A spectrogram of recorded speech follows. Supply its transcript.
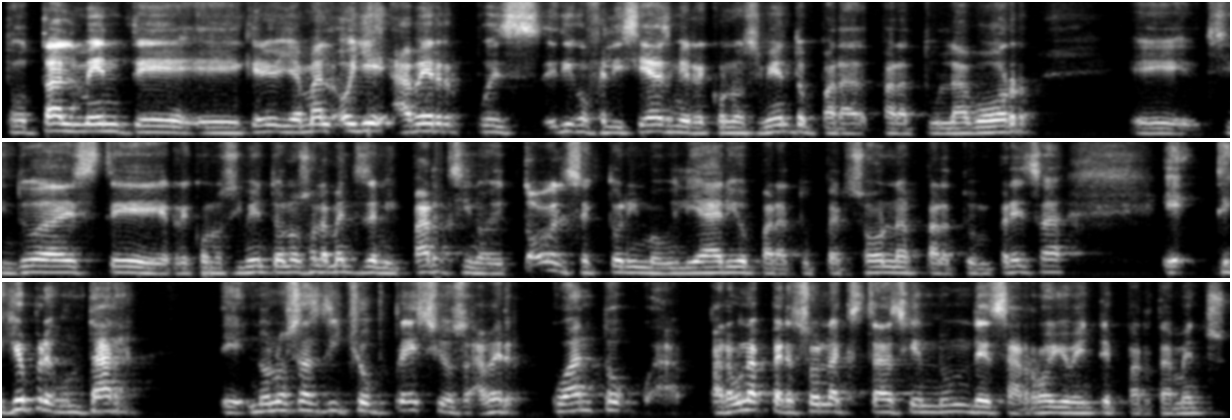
Totalmente, eh, querido Yamal. Oye, a ver, pues digo, felicidades, mi reconocimiento para, para tu labor eh, sin duda este reconocimiento no solamente es de mi parte, sino de todo el sector inmobiliario para tu persona, para tu empresa. Eh, te quiero preguntar, eh, no nos has dicho precios, a ver, ¿cuánto para una persona que está haciendo un desarrollo de 20 departamentos,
